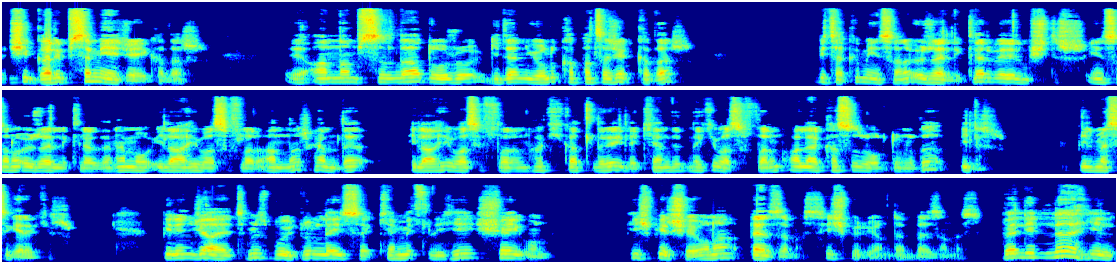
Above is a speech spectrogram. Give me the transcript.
işi garipsemeyeceği kadar, e, anlamsızlığa doğru giden yolu kapatacak kadar bir takım insana özellikler verilmiştir. İnsan o özelliklerden hem o ilahi vasıfları anlar hem de ilahi vasıfların hakikatleriyle kendindeki vasıfların alakasız olduğunu da bilir. Bilmesi gerekir. Birinci ayetimiz buydu. Leyse kemitlihi şeyun. Hiçbir şey ona benzemez. Hiçbir yönden benzemez. Ve lillahil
